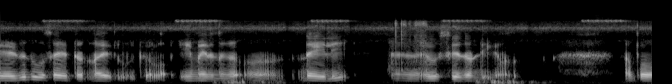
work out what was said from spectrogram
ഏഴ് ദിവസമായിട്ടുണ്ടായിട്ടുള്ളൂ ഈ മരുന്ന് ഡെയിലി യൂസ് ചെയ്തുകൊണ്ടിരിക്കുന്നത് അപ്പോൾ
